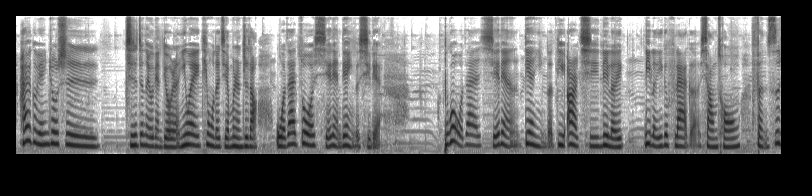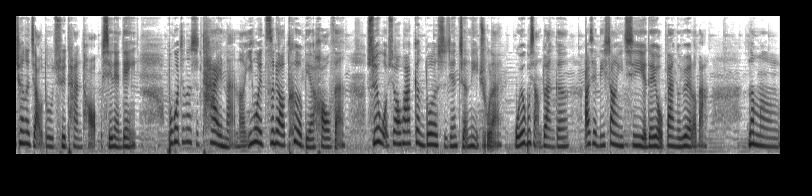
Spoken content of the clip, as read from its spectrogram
还有一个原因就是，其实真的有点丢人，因为听我的节目人知道我在做写点电影的系列。不过我在写点电影的第二期立了一立了一个 flag，想从粉丝圈的角度去探讨写点电影。不过真的是太难了，因为资料特别浩繁，所以我需要花更多的时间整理出来。我又不想断更，而且离上一期也得有半个月了吧。那么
